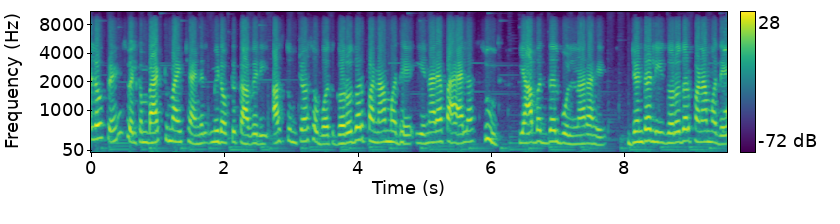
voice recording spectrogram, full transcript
Hello friends welcome back to my channel मी डॉक्टर कावेरी. आज तुमच्यासोबत गरोदरपणामध्ये येणाऱ्या पायाला सूज याबद्दल बोलणार आहे. जनरली गरोदरपणामध्ये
